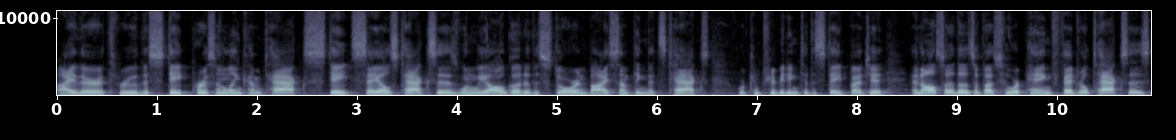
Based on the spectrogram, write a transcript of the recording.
either through the state personal income tax, state sales taxes, when we all go to the store and buy something that's taxed, we're contributing to the state budget. And also those of us who are paying federal taxes,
